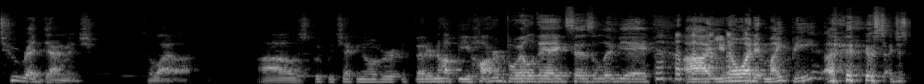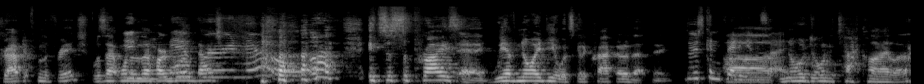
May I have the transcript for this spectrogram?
two red damage to Lila. Uh, I'll just quickly checking over. It better not be hard-boiled egg, says Olivier. Uh, you know what? It might be. I just grabbed it from the fridge. Was that one you of the hard-boiled never bags? know. it's a surprise egg. We have no idea what's going to crack out of that thing. There's confetti Uh, inside. No, don't attack Lila.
